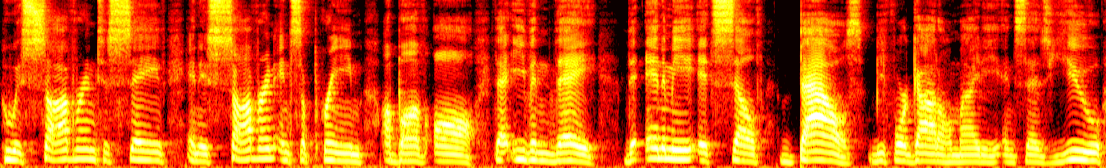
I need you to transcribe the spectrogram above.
who is sovereign to save and is sovereign and supreme above all. That even they, the enemy itself bows before God Almighty and says, You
